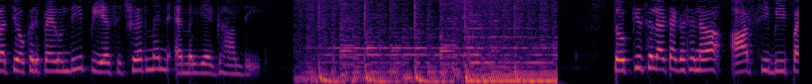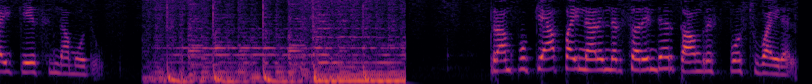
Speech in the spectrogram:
ప్రతి ఒక్కరిపై ఉంది. PSC chairman MLA Gandhi. తొక్కిసలాట ఘటన ఆర్సీబీపై కేసు నమోదు. ట్రంప్ క్యాప్ పై Narender surrender Congress post viral.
